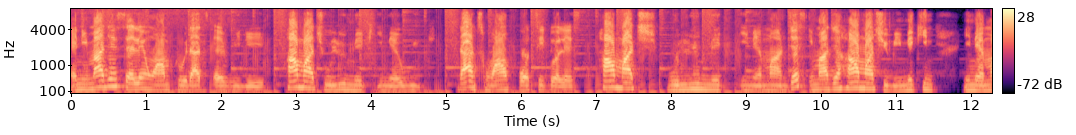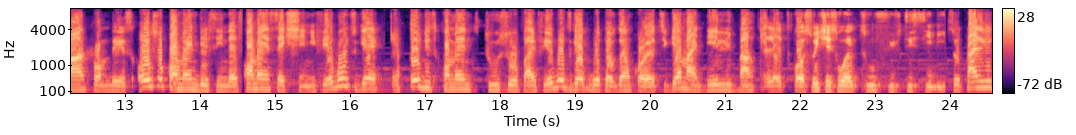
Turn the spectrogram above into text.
and imagine selling one product every day how much will you make in a week? That's $140 how much will you make in a month? Just imagine how much you'll be making in a month from this. Also comment this in the comment section. If you're able to get i to comment two so far if you're able to get both of them correct you get my daily bank alert course which is worth 250 cd so kindly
